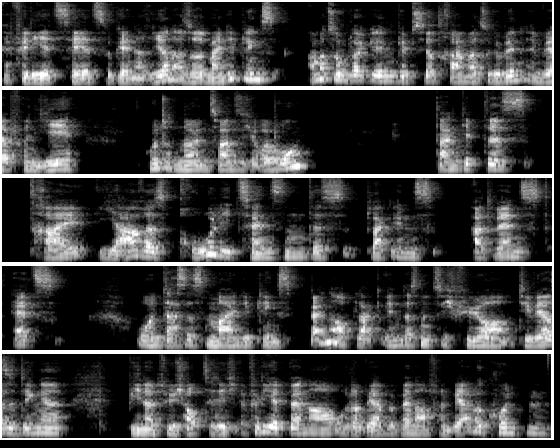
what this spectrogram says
Affiliate Sales zu generieren. Also mein Lieblings-Amazon-Plugin gibt es hier dreimal zu gewinnen im Wert von je 129 Euro. Dann gibt es drei Jahres Pro-Lizenzen des Plugins Advanced Ads und das ist mein Lieblings-Banner-Plugin. Das nutze ich für diverse Dinge, wie natürlich hauptsächlich Affiliate-Banner oder Werbebanner von Werbekunden.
